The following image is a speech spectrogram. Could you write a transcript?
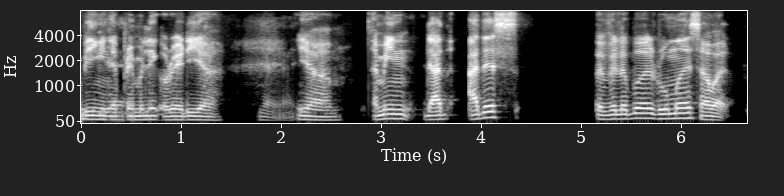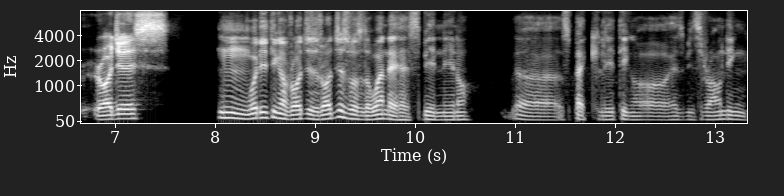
being in the Premier League already. Uh. yeah, yeah, yeah. I mean, the oth- others available rumors are what? Rodgers. Mm, what do you think of Rodgers? Rodgers was the one that has been, you know, uh, speculating or has been surrounding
